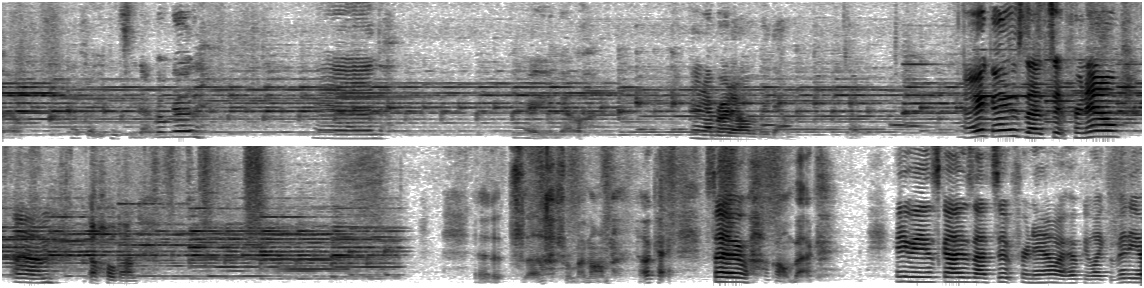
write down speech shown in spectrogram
So, hopefully you can see that real good. And there you go. And I brought it all the way down. So. Alright guys, that's it for now. Um, oh, hold on. It's uh, for my mom. Okay, so I'll call him back. Anyways, guys, that's it for now. I hope you liked the video.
